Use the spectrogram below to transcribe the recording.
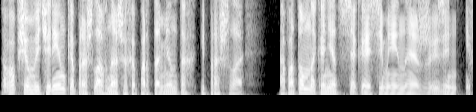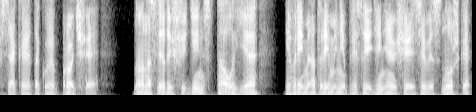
В общем, вечеринка прошла в наших апартаментах и прошла — а потом, наконец, всякая семейная жизнь и всякое такое прочее. Ну а на следующий день стал я и время от времени присоединяющаяся Веснушка,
